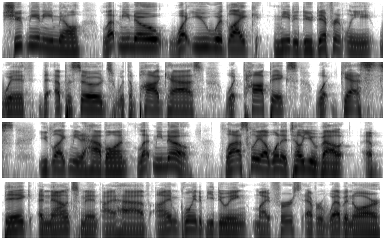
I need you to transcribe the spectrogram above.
shoot me an email let me know what you would like me to do differently with the episodes, with the podcast, what topics, what guests you'd like me to have on. Let me know. Lastly, I want to tell you about a big announcement I have. I'm going to be doing my first ever webinar.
